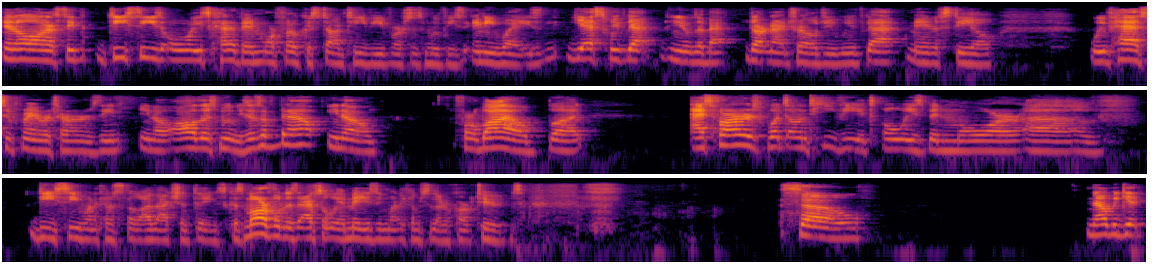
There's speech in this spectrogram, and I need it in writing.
in all honesty, DC's always kind of been more focused on TV versus movies, anyways. Yes, we've got you know the Dark Knight trilogy, we've got Man of Steel, we've had Superman Returns, the you know all those movies. Those have been out you know for a while, but as far as what's on TV, it's always been more of DC when it comes to the live action things because Marvel is absolutely amazing when it comes to their cartoons. So now we get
